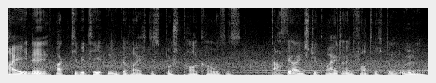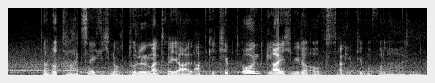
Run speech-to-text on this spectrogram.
Keine Aktivitäten im Bereich des Bosch Parkhauses. Dafür ein Stück weiter in Fahrtrichtung Ulm. Da wird tatsächlich noch Tunnelmaterial abgekippt und gleich wieder aufs Sattelkipper verladen.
